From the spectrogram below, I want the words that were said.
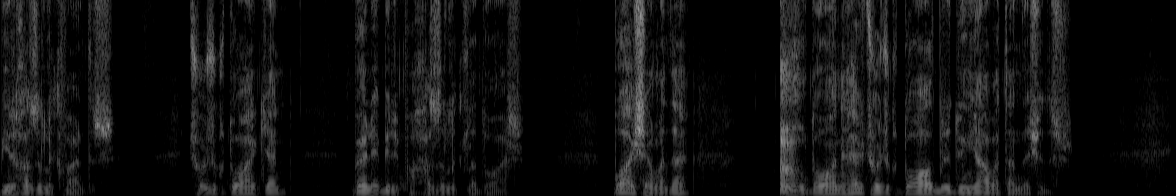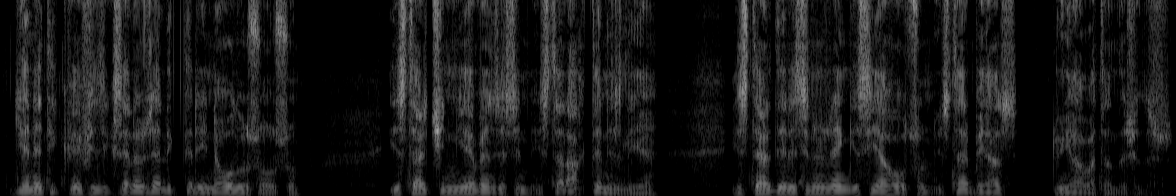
bir hazırlık vardır. Çocuk doğarken böyle bir hazırlıkla doğar. Bu aşamada doğan her çocuk doğal bir dünya vatandaşıdır. Genetik ve fiziksel özellikleri ne olursa olsun, ister Çinliye benzesin, ister Akdenizliye, ister derisinin rengi siyah olsun, ister beyaz, dünya vatandaşıdır.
